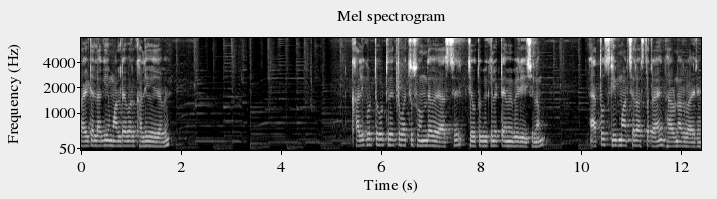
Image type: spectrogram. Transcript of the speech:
গাড়িটা লাগিয়ে মালটা এবার খালি হয়ে যাবে। খালি করতে করতে দেখতে পাচ্ছ সন্ধে হয়ে আসছে, যেহেতু বিকেলের টাইমে বেরিয়েছিলাম। এত স্লিপ মারছে রাস্তাটায়, ধারণার বাইরে।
